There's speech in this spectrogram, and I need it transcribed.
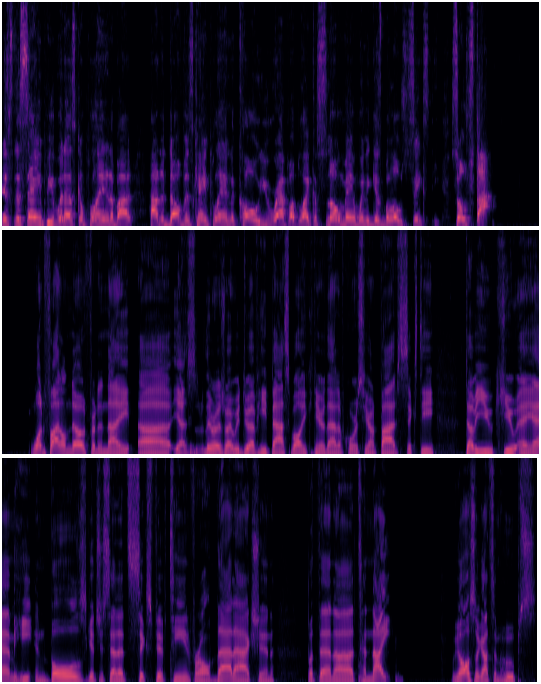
it's the same people that's complaining about how the Dolphins can't play in the cold. You wrap up like a snowman when it gets below 60. So stop. One final note for tonight. Uh, yes, Leroy's right. We do have Heat basketball. You can hear that, of course, here on 560 WQAM. Heat and Bulls get you set at 615 for all that action. But then uh, tonight, we also got some hoops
